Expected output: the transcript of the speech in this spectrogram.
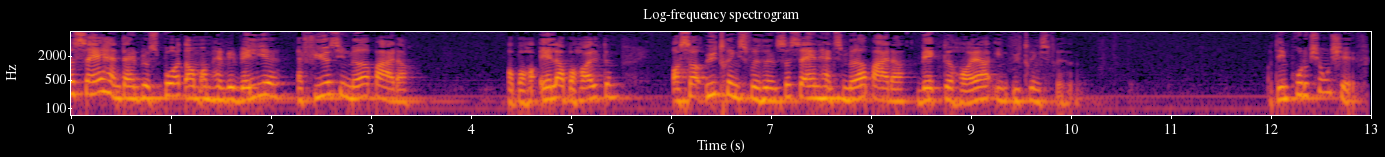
Der sagde han, da han blev spurgt om, om han ville vælge at fyre sine medarbejdere eller beholde dem, og så ytringsfriheden, så sagde han, at hans medarbejdere vægte højere end ytringsfrihed. Og det er en produktionschef.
